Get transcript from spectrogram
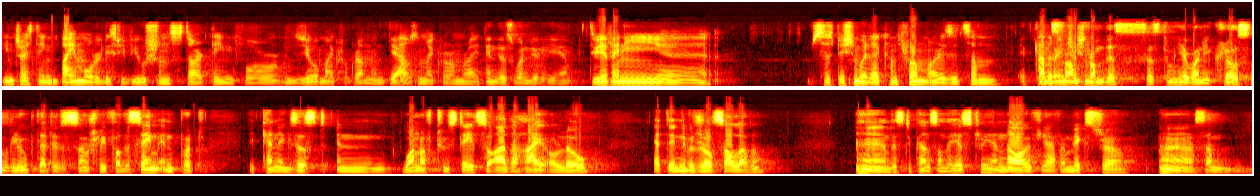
interesting bimodal distribution starting for zero microgram and yeah. 1000 microgram, right? In this window here. Do you have any uh, suspicion where that comes from, or is it some It comes from, from this system here, when you close the loop, that it is essentially for the same input, it can exist in one of two states, so either high or low at the individual cell level. this depends on the history, and now if you have a mixture, some,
